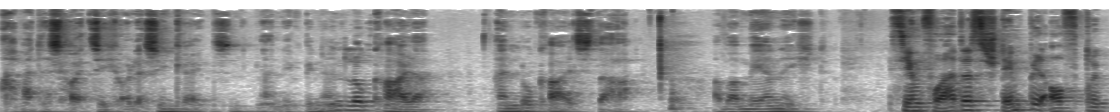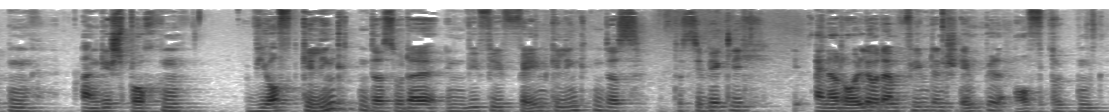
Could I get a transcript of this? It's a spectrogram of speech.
aber das hält sich alles in Grenzen. Nein, ich bin ein Lokaler, ein Lokalstar, aber mehr nicht. Sie haben vorher das Stempelaufdrücken angesprochen. Wie oft gelingt denn das oder in wie vielen Fällen gelingt denn das, dass Sie wirklich einer Rolle oder einem Film den Stempel aufdrücken?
